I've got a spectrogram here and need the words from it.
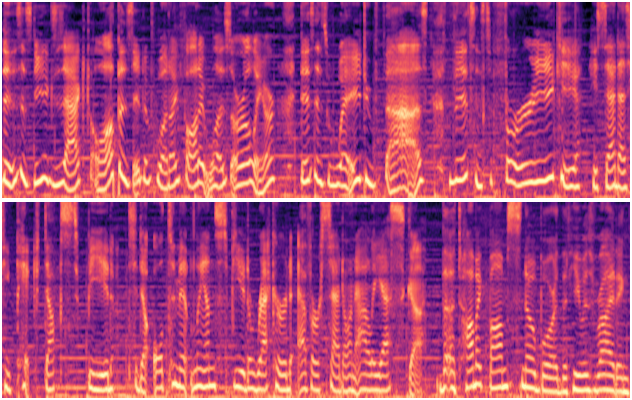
This is the exact opposite of what I thought it was earlier. This is way too fast. This is freaky, he said as he picked up speed to the ultimate land speed record ever set on Alyeska. The atomic bomb snowboard that he was riding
